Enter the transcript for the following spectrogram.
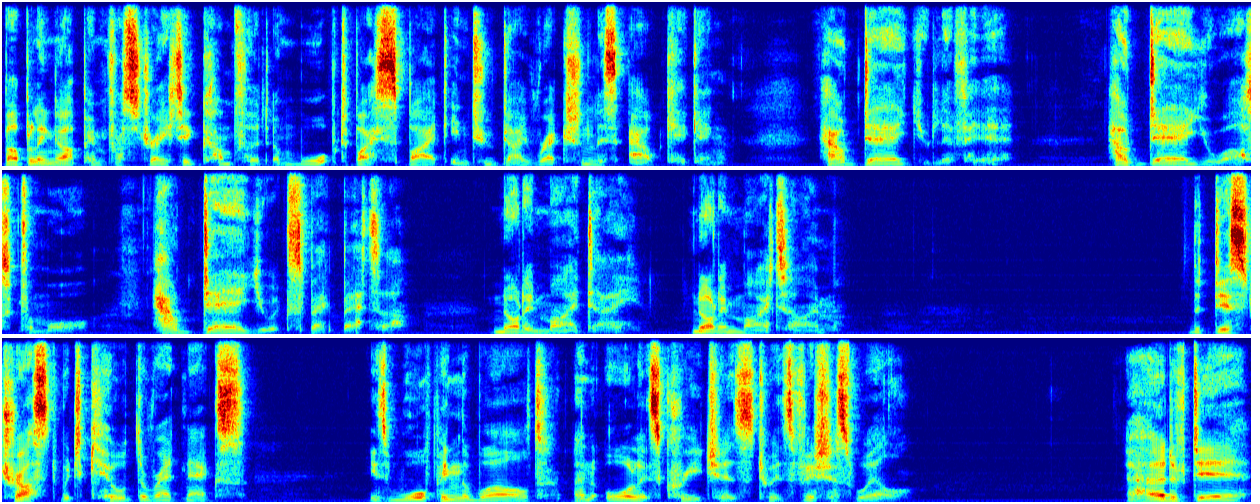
bubbling up in frustrated comfort and warped by spite into directionless outkicking. How dare you live here? How dare you ask for more? How dare you expect better? Not in my day. Not in my time. The distrust which killed the rednecks is warping the world and all its creatures to its vicious will. A herd of deer,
